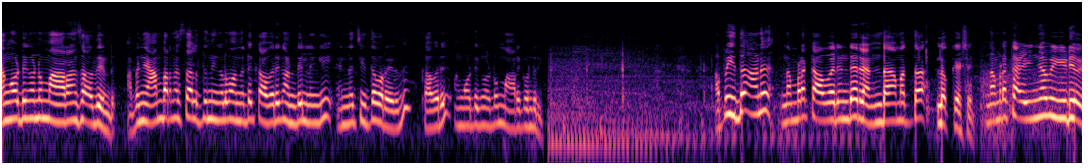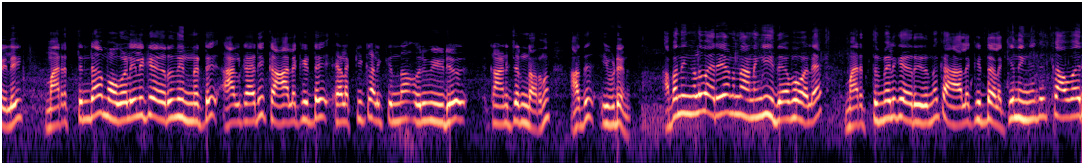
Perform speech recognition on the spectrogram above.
അങ്ങോട്ടും ഇങ്ങോട്ടും മാറാൻ സാധ്യതയുണ്ട്. അപ്പം ഞാൻ പറഞ്ഞ സ്ഥലത്ത് നിങ്ങൾ വന്നിട്ട് കവർ കണ്ടില്ലെങ്കിൽ എന്നെ ചീത്ത പറയരുത്. കവർ അങ്ങോട്ടും ഇങ്ങോട്ടും മാറിക്കൊണ്ടിരിക്കും. അപ്പോൾ ഇതാണ് നമ്മുടെ കവറിന്റെ രണ്ടാമത്തെ ലൊക്കേഷൻ നമ്മുടെ കഴിഞ്ഞ വീഡിയോയിൽ മരത്തിന്റെ മുകളിൽ കയറി നിന്നിട്ട് ആൾക്കാർ കാലൊക്കെ ഇട്ട് ഇളക്കി കളിക്കുന്ന ഒരു വീഡിയോ കാണിച്ചിട്ടുണ്ടായിരുന്നു. അത് ഇവിടെയാണ്. അപ്പം നിങ്ങൾ വരികയാണെന്നാണെങ്കിൽ ഇതേപോലെ മരത്തുമ്മേൽ കയറിയിരുന്ന് കാലൊക്കെ ഇട്ട് ഇളക്കി നിങ്ങൾക്ക് കവർ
